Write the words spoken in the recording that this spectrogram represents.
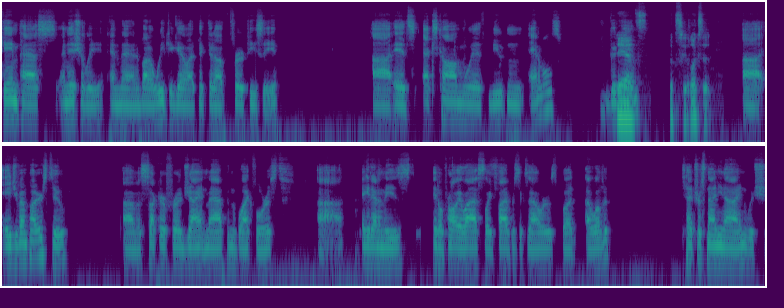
Game Pass initially, and then about a week ago, I picked it up for a PC. Uh, it's XCOM with mutant animals. Good yeah, game. looks it looks it. Uh, Age of Empires 2. I'm a sucker for a giant map in the Black Forest. Uh, eight enemies. It'll probably last like five or six hours, but I love it. Tetris 99, which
